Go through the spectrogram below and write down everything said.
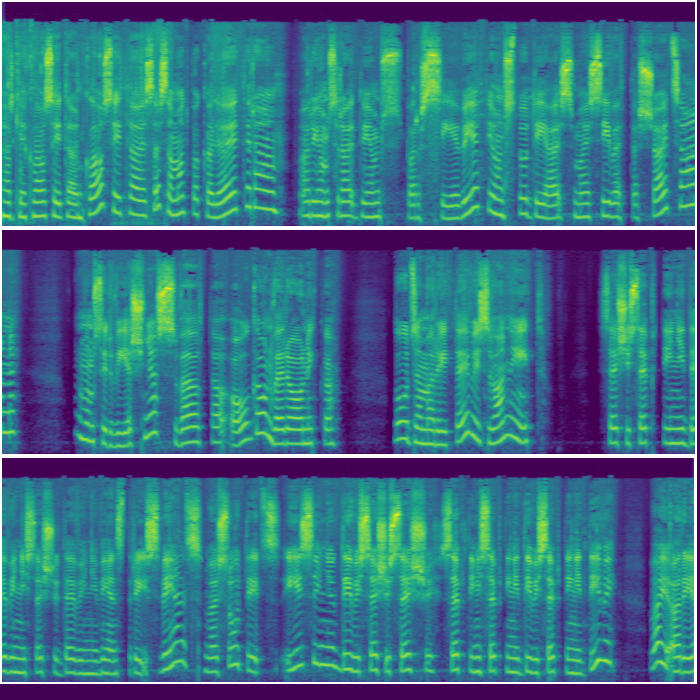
Darbie klausītāji un klausītājas, esam atpakaļ ēterā. Ar jums raidījums par sievieti, un studijā esmu es Iveta Šaicāne. Mums ir viešņas Velta, Olga un Veronika. Lūdzam arī tevi zvanīt 679, 691, 131 vai sūtīt īsiņu 266, 772, 72 vai arī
